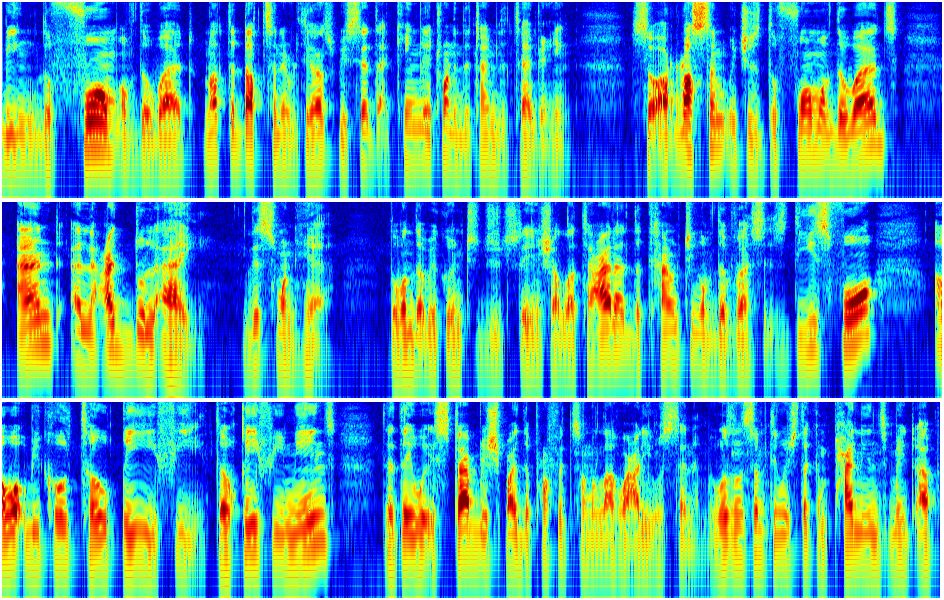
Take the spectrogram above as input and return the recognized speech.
being the form of the word, not the dots and everything else. We said that came later on in the time of the tabi'in. So our rasm, which is the form of the words, and al-addul ay, this one here, the one that we're going to do today, inshallah ta'ala, the counting of the verses. These four are what we call tawqifi. Tawqifi means that they were established by the Prophet ﷺ. It wasn't something which the companions made up.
